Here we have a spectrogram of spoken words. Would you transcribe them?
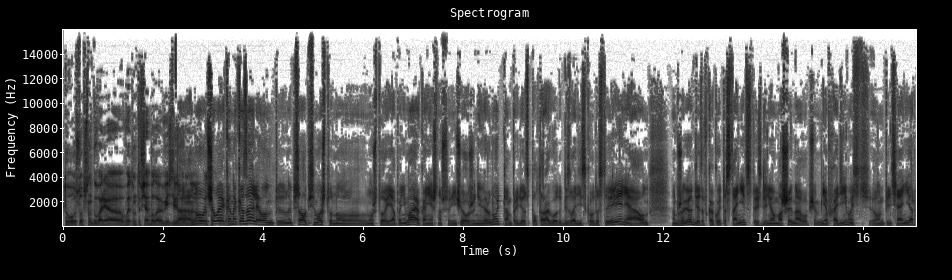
то, собственно говоря, в этом-то вся была весь резон. Да, ну, человека наказали, он написал письмо, что, ну, ну что, я понимаю, конечно, что ничего уже не вернуть, там придется полтора года без водительского удостоверения, а он там живет где-то в какой-то станице, то есть для него машина, в общем, необходимость, он пенсионер.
